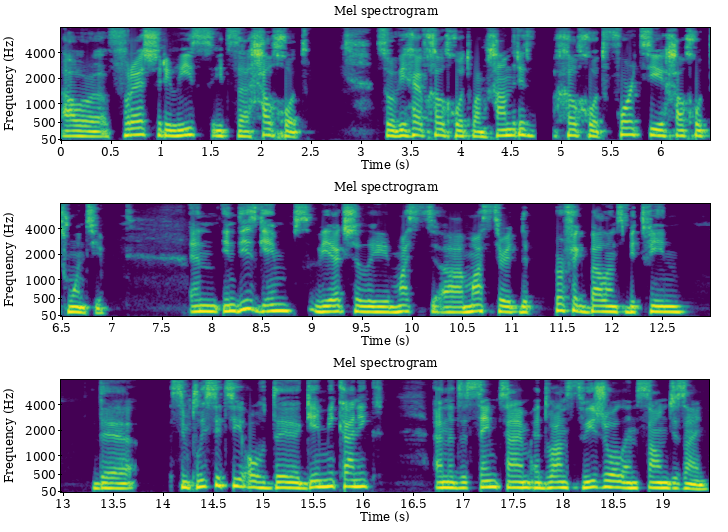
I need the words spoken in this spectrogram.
our fresh release, it's uh, a Hell Hot. So we have Hell Hot 100, Hell Hot 40, Hell Hot 20. And in these games, we actually must uh, mastered the perfect balance between the simplicity of the game mechanic and at the same time advanced visual and sound design.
